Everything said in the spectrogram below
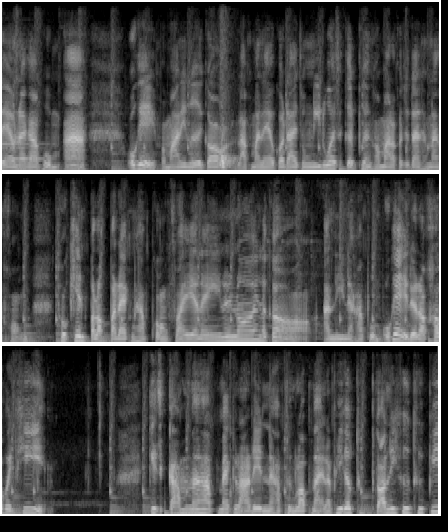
แล้วนะครับผมอะโอเค ประมาณนี้เลยก็รับมาแล้วก็ได้ตรงนี้ด้วยถ้าเกิดเพื่อนเข้ามาเราก็จะได้ทางด้านของโทเค็นปล็อกปลาแดกนะครับกองไฟอะไรน้อยๆ แล้วก็อันนี้นะครับผมโอเค เดี๋ยวเราเข้าไปที่กิจกรรมนะครับแมกราเรนนะครับถึงรอบไหนแล้วพี่ก็ตอนนี้คือถือพี่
